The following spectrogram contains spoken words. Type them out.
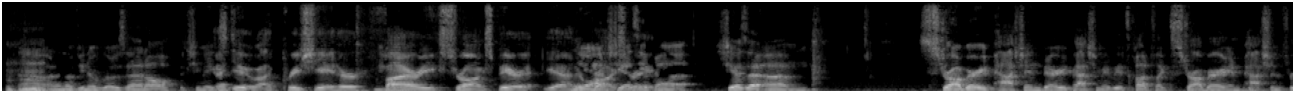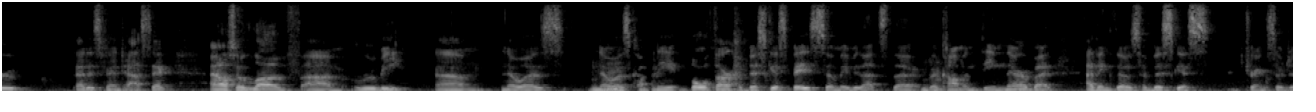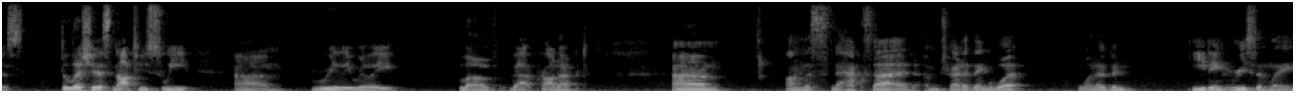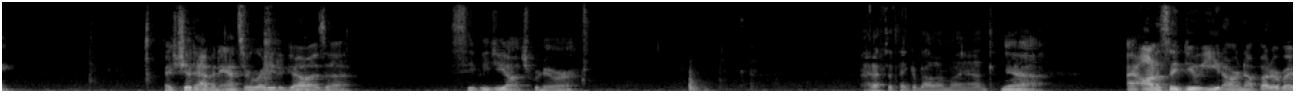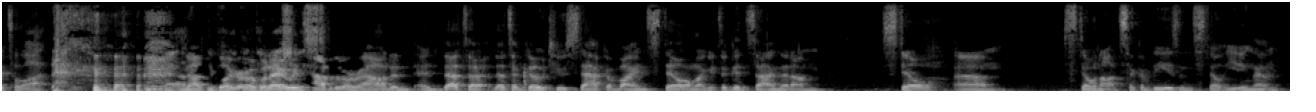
Uh, I don't know if you know Rosa at all, but she makes I do. I appreciate her fiery, strong spirit. Yeah, yeah, she has like a she has a um, strawberry passion, berry passion, maybe it's called. It's like strawberry and passion fruit. That is fantastic. I also love um, Ruby, um, Noah's Mm-hmm. Noah's company. Both are hibiscus based, so maybe that's the Mm-hmm. the common theme there. But I think those hibiscus drinks are just delicious, not too sweet. Um, really, really love that product. Um, on the snack side, I'm trying to think what what I've been eating recently. I should have an answer ready to go as a CPG entrepreneur. I have to think about it on my end. Yeah. I honestly do eat our nut butter bites a lot. Not to plug our own, but I always have them around, and, and that's a that's a go to stack of mine. Still, I'm like it's a good sign that I'm still um, still not sick of these and still eating them.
